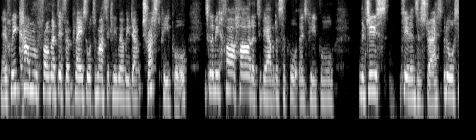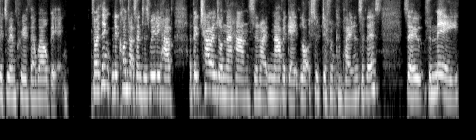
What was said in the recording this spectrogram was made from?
You know if we come from a different place automatically where we don't trust people it's going to be far harder to be able to support those people reduce feelings of stress but also to improve their well-being so I think the contact centers really have a big challenge on their hands to like navigate lots of different components of this. So for me,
